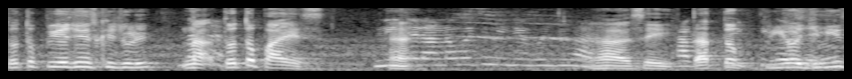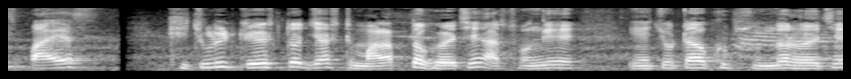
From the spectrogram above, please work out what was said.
তোর তো প্রিয় জিনিস খিচুড়ি? না তোর তো পায়েস। হ্যাঁ। হ্যাঁ সেই। তার তো প্রিয় জিনিস পায়েস। খিচুড়ির টেস্ট তো জাস্ট মারাত্মক হয়েছে আর সঙ্গে এঁচোটাও খুব সুন্দর হয়েছে।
